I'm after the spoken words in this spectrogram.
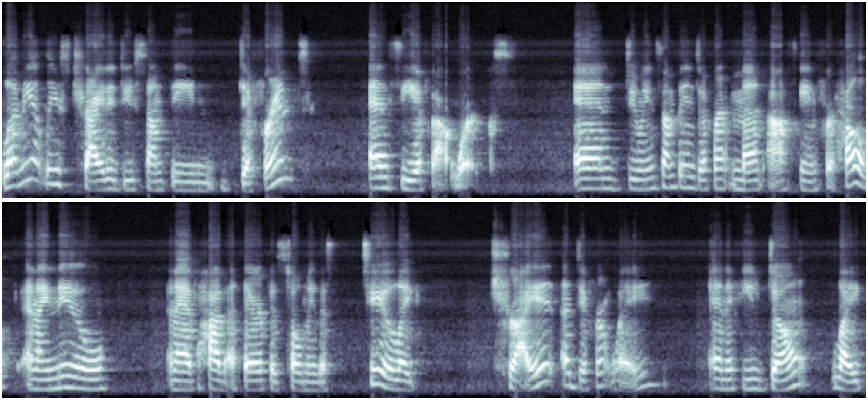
Let me at least try to do something different and see if that works. And doing something different meant asking for help. And I knew, and I've had a therapist told me this too, like, try it a different way. And if you don't like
